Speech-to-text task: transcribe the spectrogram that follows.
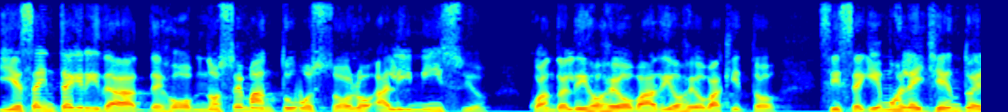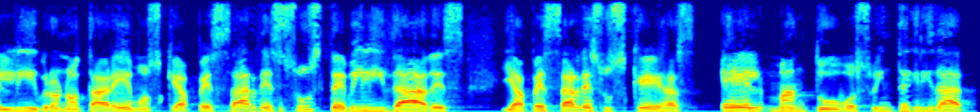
Y esa integridad de Job no se mantuvo solo al inicio, cuando él dijo Jehová Dios, Jehová quitó. Si seguimos leyendo el libro, notaremos que a pesar de sus debilidades y a pesar de sus quejas, él mantuvo su integridad.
